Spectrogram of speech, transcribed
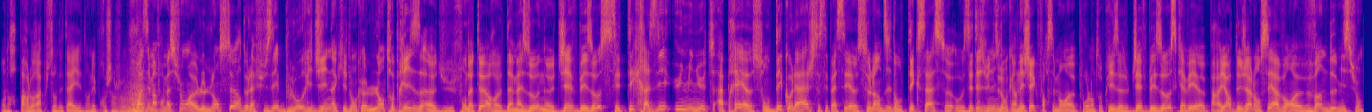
On en reparlera plus en détail dans les prochains jours. Troisième information, le lanceur de la fusée Blue Origin, qui est donc l'entreprise du fondateur d'Amazon, Jeff Bezos, s'est écrasé une minute après son décollage. Ça s'est passé ce lundi dans le Texas, aux États-Unis. C'est donc un échec forcément euh, pour l'entreprise de Jeff Bezos qui avait euh, par ailleurs déjà lancé avant 22 euh, missions,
